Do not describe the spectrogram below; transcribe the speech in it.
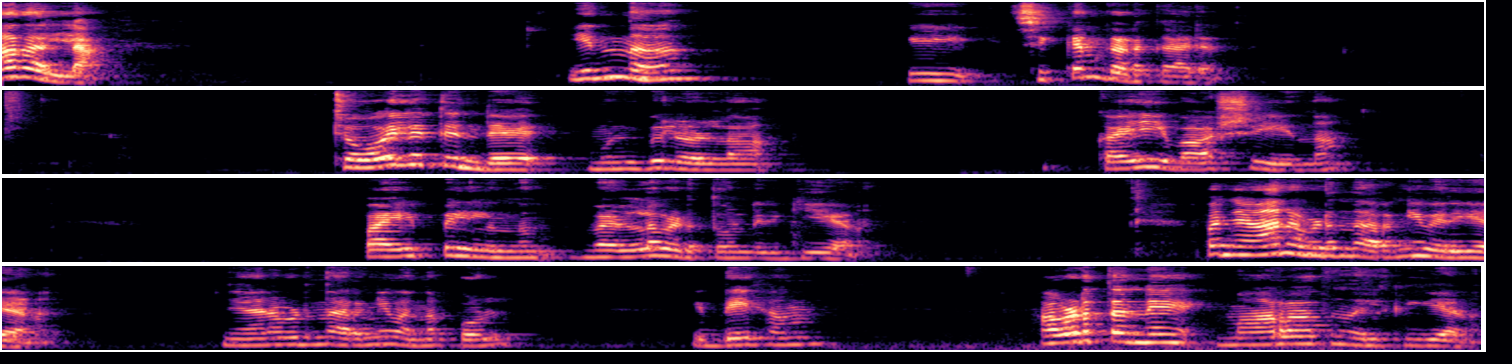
അതല്ല. ഇന്ന് ഈ ചിക്കൻ കടക്കാരൻ ടോയ്ലറ്റിന്റെ മുൻപിലുള്ള കൈ വാഷ് ചെയ്യുന്ന പൈപ്പിൽ നിന്നും വെള്ളം എടുത്തുകൊണ്ടിരിക്കുകയാണ്. അപ്പം ഞാൻ അവിടെ നിന്ന് ഇറങ്ങി വരികയാണ്. ഞാൻ അവിടെ നിന്ന് ഇറങ്ങി വന്നപ്പോൾ ഇദ്ദേഹം അവിടെ തന്നെ മാറാതെ നിൽക്കുകയാണ്.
